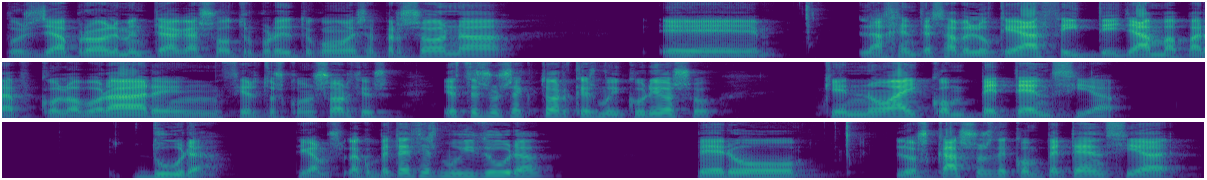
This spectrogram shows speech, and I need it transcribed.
pues ya probablemente hagas otro proyecto con esa persona. Eh, la gente sabe lo que hace y te llama para colaborar en ciertos consorcios. Este es un sector que es muy curioso, que no hay competencia dura. Digamos, la competencia es muy dura, pero los casos de competencia,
